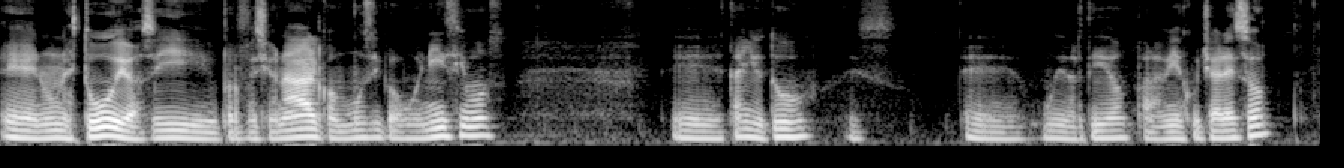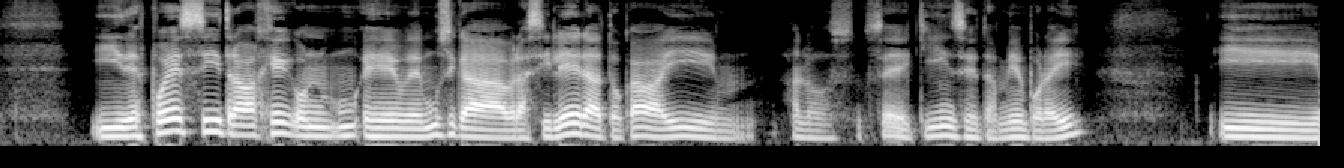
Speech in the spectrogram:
en un estudio así profesional, con músicos buenísimos. Eh, está en YouTube, es eh, muy divertido para mí escuchar eso. Y después sí, trabajé con eh, de música brasilera, tocaba ahí mm, a los, no sé, 15 también por ahí. Y,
